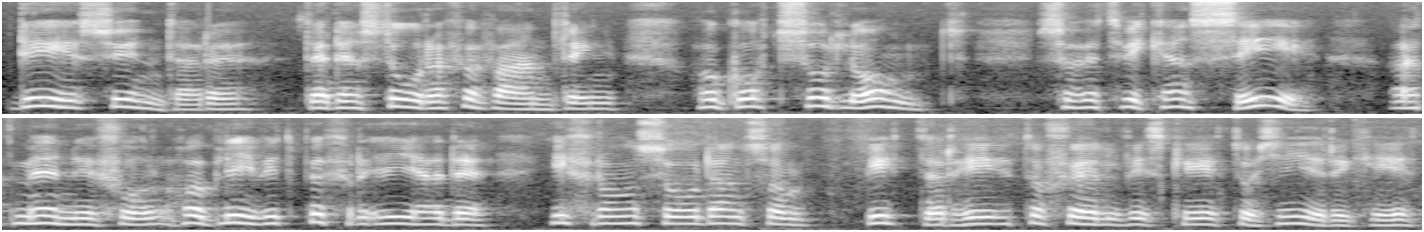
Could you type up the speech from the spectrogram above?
det är syndare där den stora förvandling har gått så långt så att vi kan se att människor har blivit befriade ifrån sådant som bitterhet och själviskhet och girighet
